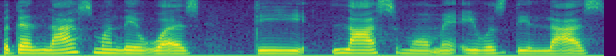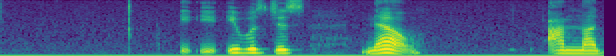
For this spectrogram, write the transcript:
But then last Monday was the last moment. It was the last. It, it was just no. I'm not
